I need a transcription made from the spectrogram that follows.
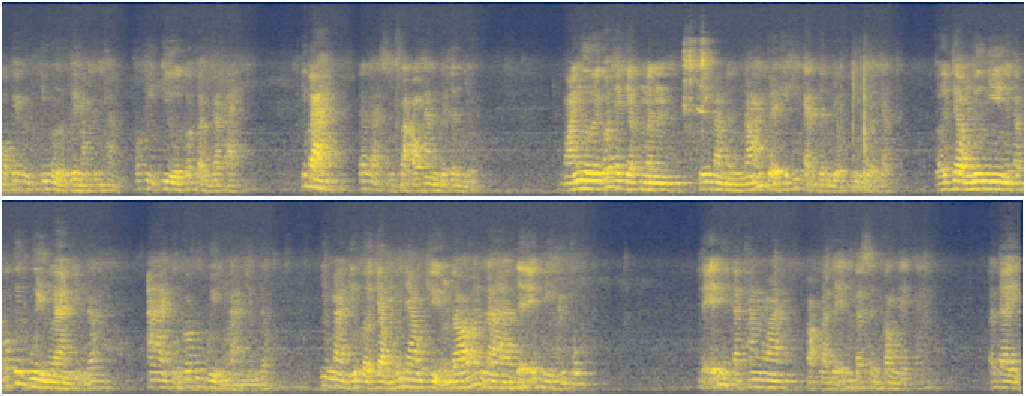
một cái, cái người về mặt tinh thần có khi chưa có cần ra tay. Thứ ba đó là sự bạo hành về tình dục. Mọi người có thể giật mình khi mà mình nói về cái khía cạnh tình dục giữa vợ chồng vợ chồng đương nhiên người ta có cái quyền làm chuyện đó. Ai cũng có cái quyền làm chuyện đó. Nhưng mà giữa vợ chồng với nhau chuyện đó là để vì hạnh phúc. Để người ta thăng hoa hoặc là để người ta sinh con đẻ cái ở đây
